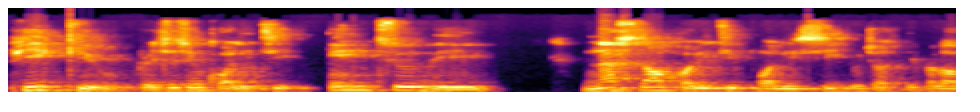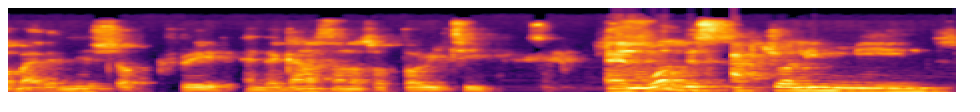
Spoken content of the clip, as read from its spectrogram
PQ, precision quality, into the national quality policy, which was developed by the Ministry of Trade and the Ghana Standards Authority, and what this actually means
